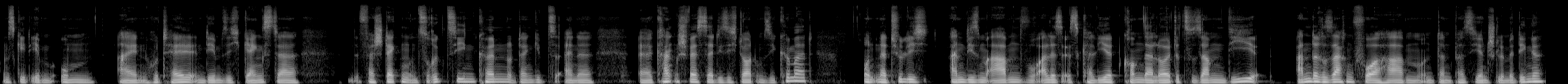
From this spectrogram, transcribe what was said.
Und es geht eben um ein Hotel, in dem sich Gangster verstecken und zurückziehen können. Und dann gibt es eine äh, Krankenschwester, die sich dort um sie kümmert. Und natürlich an diesem Abend, wo alles eskaliert, kommen da Leute zusammen, die andere Sachen vorhaben und dann passieren schlimme Dinge.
